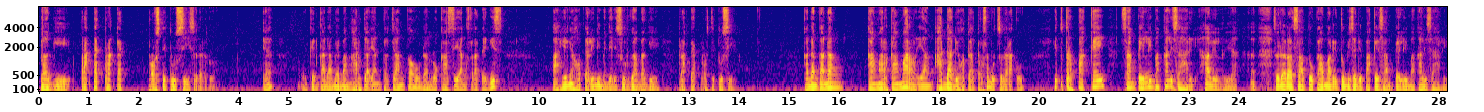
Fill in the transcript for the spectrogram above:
bagi praktek-praktek prostitusi, saudaraku. Ya, mungkin karena memang harga yang terjangkau dan lokasi yang strategis, akhirnya hotel ini menjadi surga bagi praktek prostitusi. Kadang-kadang kamar-kamar yang ada di hotel tersebut, saudaraku, itu terpakai sampai lima kali sehari. Haleluya. Saudara, satu kamar itu bisa dipakai sampai lima kali sehari.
